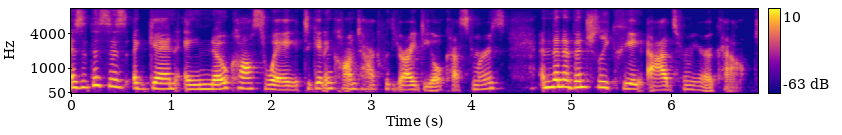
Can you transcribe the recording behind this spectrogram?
is that this is, again, a no cost way to get in contact with your ideal customers and then eventually create ads from your account.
